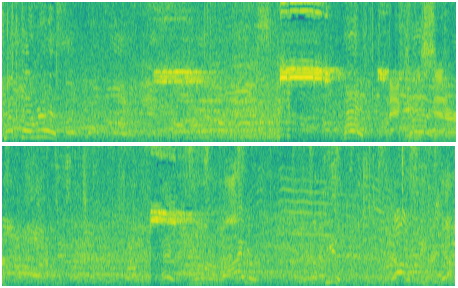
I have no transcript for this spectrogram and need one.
Check that wrist. Hey. Back to the center. Hey, do you want to ride or it's up to you? Let's see. Yeah.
